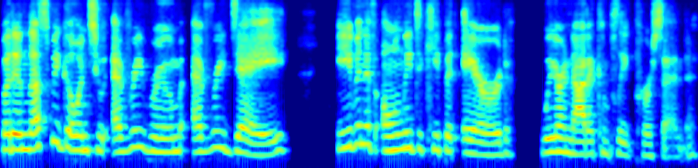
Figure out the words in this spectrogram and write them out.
but unless we go into every room every day, even if only to keep it aired, we are not a complete person.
